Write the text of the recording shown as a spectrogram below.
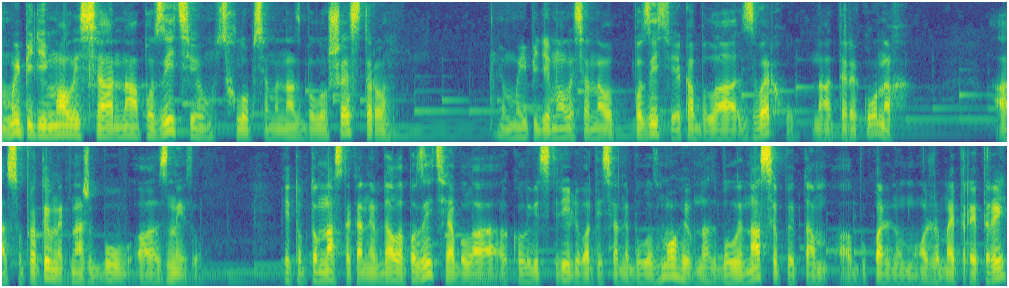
Ми підіймалися на позицію з хлопцями, нас було шестеро. Ми підіймалися на позицію, яка була зверху на териконах, а супротивник наш був знизу. І тобто, в нас така невдала позиція була, коли відстрілюватися не було змоги. В нас були насипи, там буквально, може, метри три,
